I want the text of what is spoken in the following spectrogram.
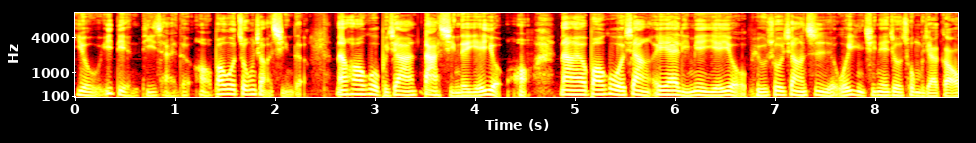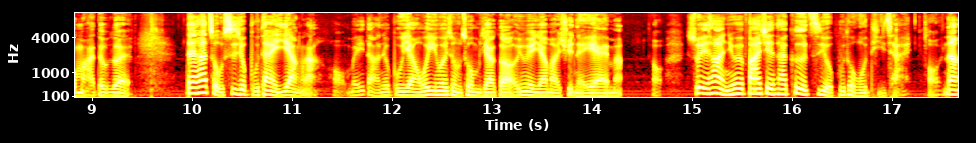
有一点题材的，好，包括中小型的，那包括比较大型的也有，哈，那还有包括像 AI 里面也有，比如说像是微影今天就冲比较高嘛，对不对？但它走势就不太一样啦，哦，每一档就不一样。我因为什么冲比较高？因为亚马逊的 AI 嘛，哦，所以它你会发现它各自有不同的题材，哦，那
